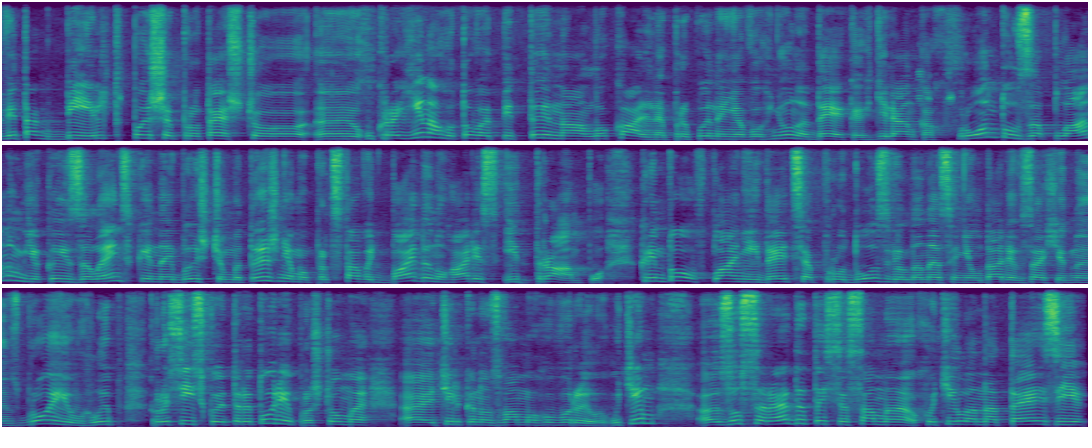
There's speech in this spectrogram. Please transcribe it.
Відтак Більд пише про те, що е, Україна готова піти на локальне припинення вогню на деяких ділянках фронту за планом, який Зеленський найближчими тижнями представить Байдену, Гарріс і Трампу. Крім того, в плані йдеться про дозвіл нанесення ударів західною зброєю вглиб російської території, про що ми тільки но з вами говорили. Утім, зосередитися саме хотіла на тезі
